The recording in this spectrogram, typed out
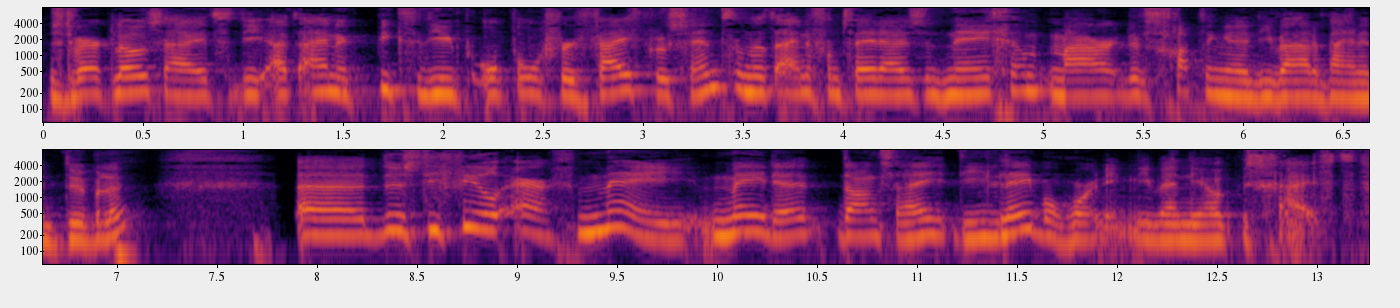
Dus de werkloosheid die uiteindelijk piekte die op ongeveer 5% aan het einde van 2009, maar de schattingen die waren bijna het dubbele. Uh, dus die viel erg mee, mede dankzij die laborhoarding die Wendy ook beschrijft.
